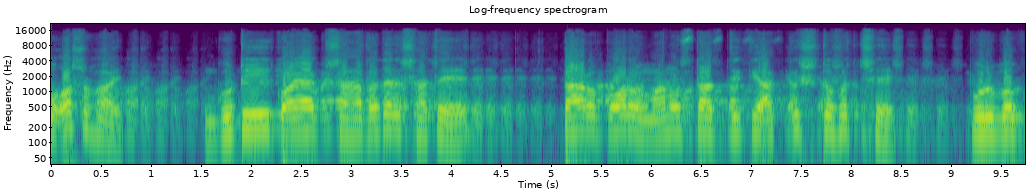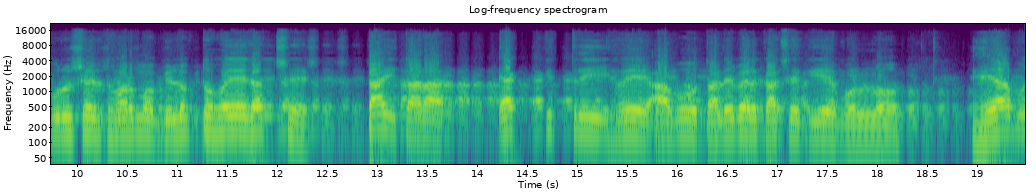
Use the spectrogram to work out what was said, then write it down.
ও অসহায়। গুটি কয়েক সাহাবাদের সাথে তারপর মানুষ তার দিকে আকৃষ্ট হচ্ছে। পূর্বপুরুষের ধর্ম বিলুপ্ত হয়ে যাচ্ছে। তাই তারা একত্রী হয়ে আবু তালেবের কাছে গিয়ে বলল, হে আবু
